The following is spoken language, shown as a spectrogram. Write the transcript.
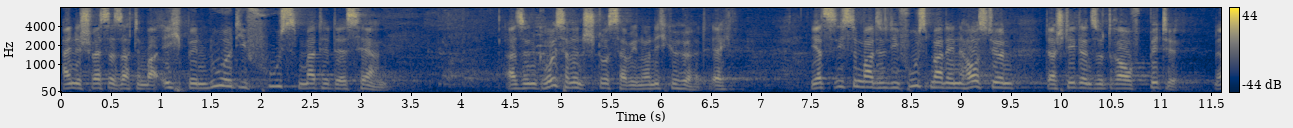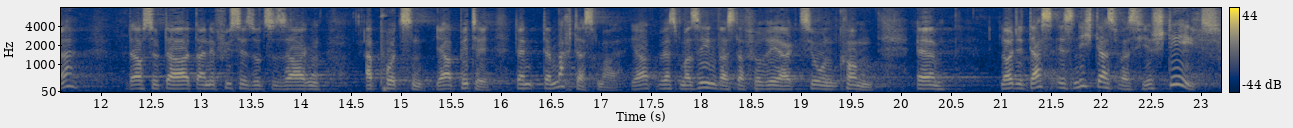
eine Schwester sagte mal, ich bin nur die Fußmatte des Herrn. Also einen größeren Stuss habe ich noch nicht gehört. Echt. Jetzt siehst du mal so die Fußmatte in den Haustüren, da steht dann so drauf, bitte. Ne? Darfst du da deine Füße sozusagen abputzen? Ja, bitte. Dann, dann mach das mal. Ja, wirst mal sehen, was da für Reaktionen kommen. Ähm, Leute, das ist nicht das, was hier steht.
